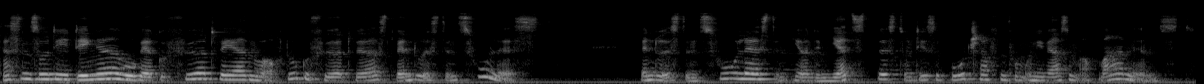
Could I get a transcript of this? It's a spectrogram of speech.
das sind so die Dinge, wo wir geführt werden, wo auch du geführt wirst, wenn du es denn zulässt. Wenn du es denn zulässt, im Hier und im Jetzt bist und diese Botschaften vom Universum auch wahrnimmst.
